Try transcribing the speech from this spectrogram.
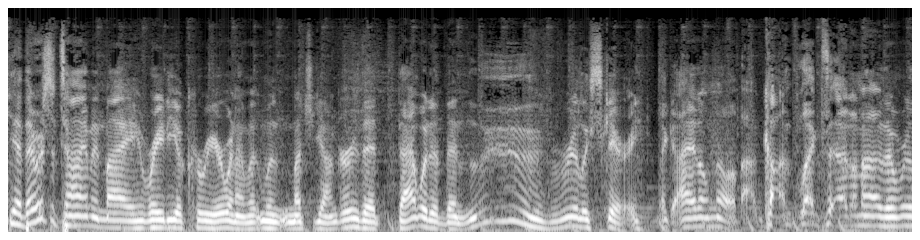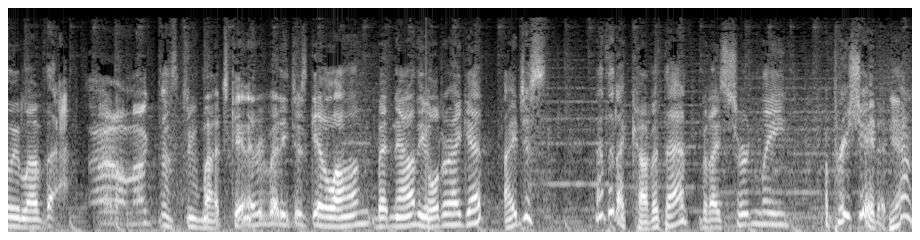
Yeah, there was a time in my radio career when I was much younger that that would have been really scary. Like, I don't know about conflicts. I don't know. I don't really love that. I don't like this too much. Can't everybody just get along? But now, the older I get, I just, not that I covet that, but I certainly appreciate it. Yeah.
